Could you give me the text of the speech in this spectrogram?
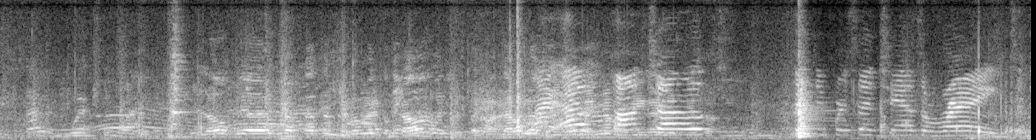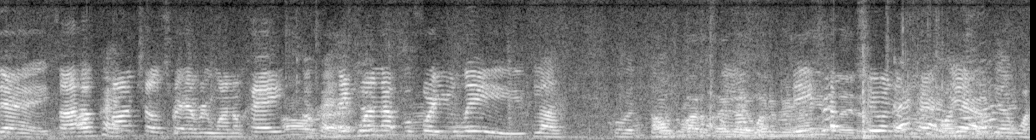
Y luego fui a ver una casa que no me tocaba. I have ponchos, fifty percent chance of rain today, so I have Okay. ponchos for everyone, okay? Okay. Pick one up before you leave. Cobertoras. These are two in the pack, yeah. De agua.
